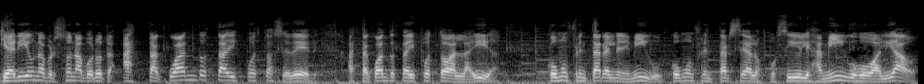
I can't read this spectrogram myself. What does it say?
¿Qué haría una persona por otra? ¿Hasta cuándo está dispuesto a ceder? ¿Hasta cuándo está dispuesto a dar la vida? ¿Cómo enfrentar al enemigo? ¿Cómo enfrentarse a los posibles amigos o aliados?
